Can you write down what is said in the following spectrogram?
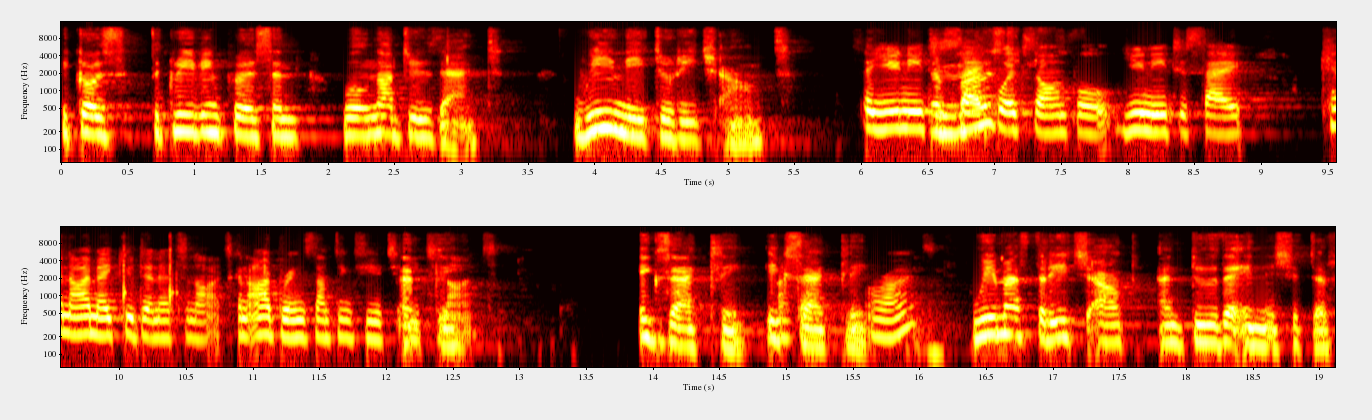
because the grieving person will not do that. We need to reach out. So you need to the say, most... for example, you need to say, Can I make you dinner tonight? Can I bring something for you to exactly. eat tonight? Exactly. Exactly. Okay. All right. We must reach out and do the initiative.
